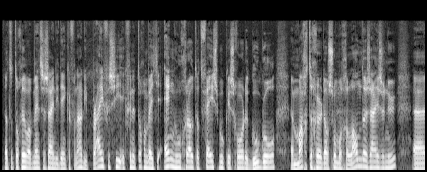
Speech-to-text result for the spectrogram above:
dat er toch heel wat mensen zijn die denken van nou die privacy, ik vind het toch een beetje eng hoe groot dat Facebook is geworden, Google. En machtiger dan sommige landen zijn ze nu. Uh,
